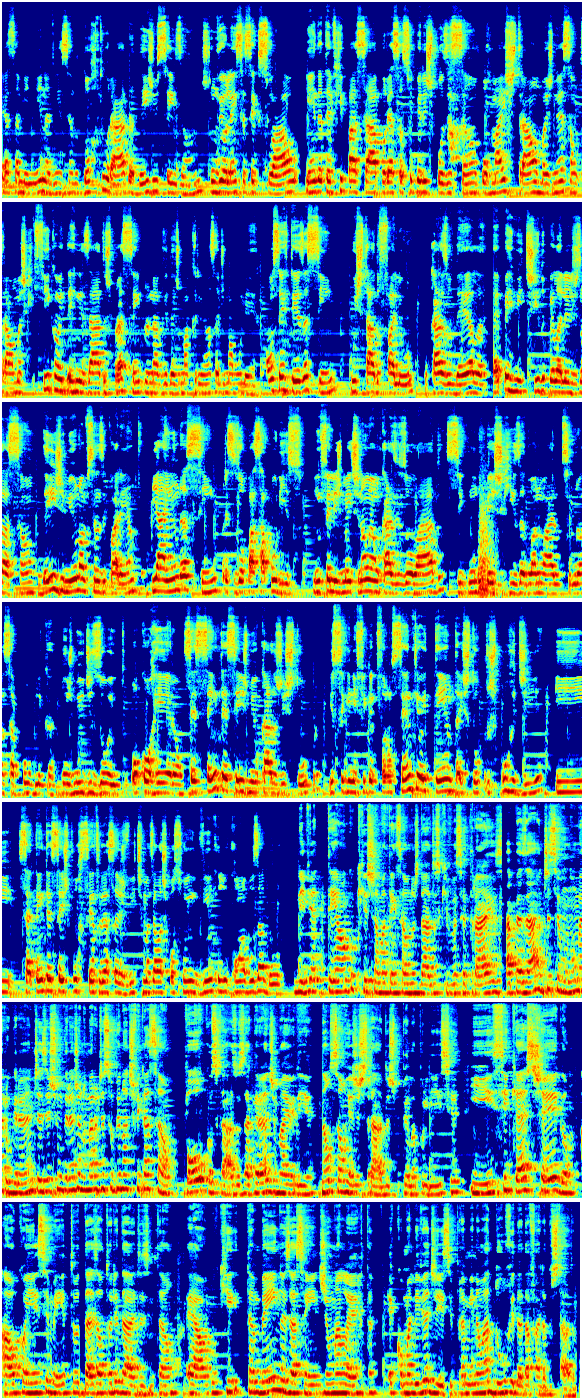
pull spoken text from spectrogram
Essa menina vinha sendo torturada desde os seis anos, com violência sexual, e ainda teve que passar por essa superexposição, por mais traumas, né? São traumas que ficam eternizados para sempre na vida de uma criança, de uma mulher. Com certeza, sim, o Estado falhou. O caso dela é permitido pela legislação desde 1940 e ainda assim precisou passar por isso. Infelizmente, não é um caso isolado. Segundo pesquisa do Anuário de Segurança Pública 2018, ocorreram 66 mil mil casos de estupro. Isso significa que foram 180 estupros por dia e 76% dessas vítimas elas possuem vínculo com o abusador. Lívia, tem algo que chama atenção nos dados que você traz. Apesar de ser um número grande, existe um grande número de subnotificação. Poucos casos, a grande maioria, não são registrados pela polícia e sequer chegam ao conhecimento das autoridades. Então, é algo que também nos acende um alerta. É como a Lívia disse, para mim não há dúvida da falha do Estado.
